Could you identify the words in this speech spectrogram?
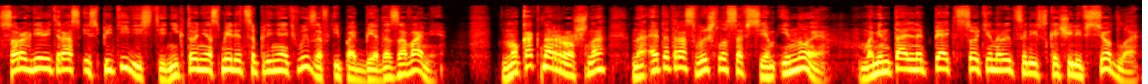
49 раз из 50 никто не осмелится принять вызов, и победа за вами. Но как нарочно, на этот раз вышло совсем иное. Моментально пять сотен рыцарей вскочили в седла,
